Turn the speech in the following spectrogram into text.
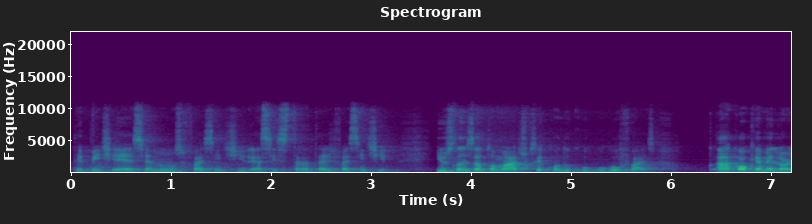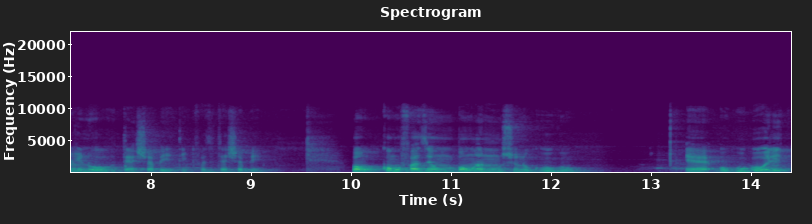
de repente, esse anúncio faz sentido, essa estratégia faz sentido. E os lances automáticos é quando o Google faz. Ah, qual que é melhor? De novo, teste AB, tem que fazer teste AB. Bom, como fazer um bom anúncio no Google? É, o Google, ele,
